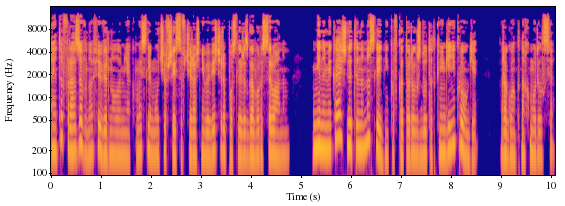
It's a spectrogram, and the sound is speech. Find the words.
Эта фраза вновь вернула меня к мысли, мучившей со вчерашнего вечера после разговора с Ируаном. «Не намекаешь ли ты на наследников, которых ждут от княгини Кроуги?» Рагонг нахмурился.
